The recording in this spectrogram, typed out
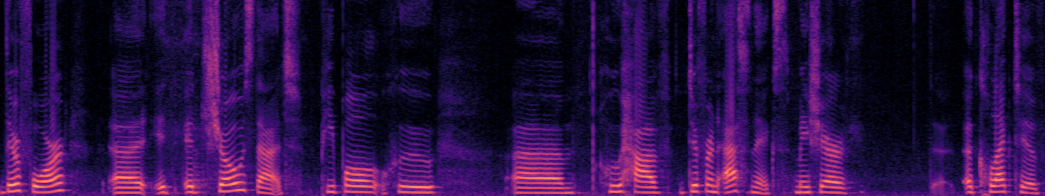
therefore, uh, it, it shows that people who um, who have different ethnics may share a collective,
